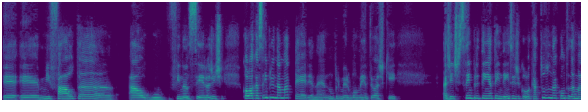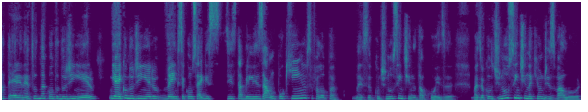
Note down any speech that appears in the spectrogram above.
é, é me falta algo financeiro. A gente coloca sempre na matéria, né? Num primeiro momento, eu acho que a gente sempre tem a tendência de colocar tudo na conta da matéria, né? Tudo na conta do dinheiro. E aí, quando o dinheiro vem, que você consegue se estabilizar um pouquinho, você fala, opa, mas eu continuo sentindo tal coisa, mas eu continuo sentindo aqui um desvalor,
